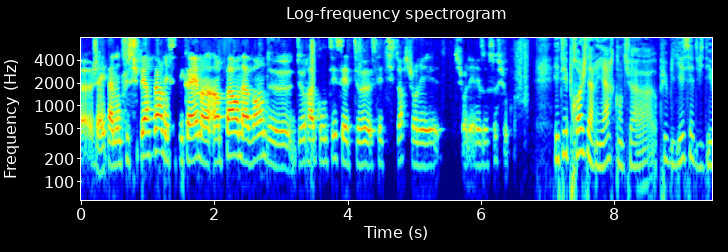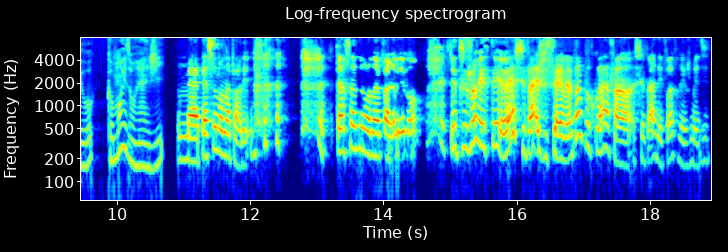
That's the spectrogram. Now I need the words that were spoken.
euh, j'avais pas non plus super peur, mais c'était quand même un, pas en avant de, de raconter cette, euh, cette histoire sur les, sur les réseaux sociaux. Quoi. Et tes proches derrière, quand tu as publié cette vidéo, comment ils ont réagi? Bah, Personne n'en a parlé. personne n'en a parlé, non. C'est toujours resté, ouais, je sais pas, je sais même pas pourquoi. Enfin, je sais pas, des fois, je me dis,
